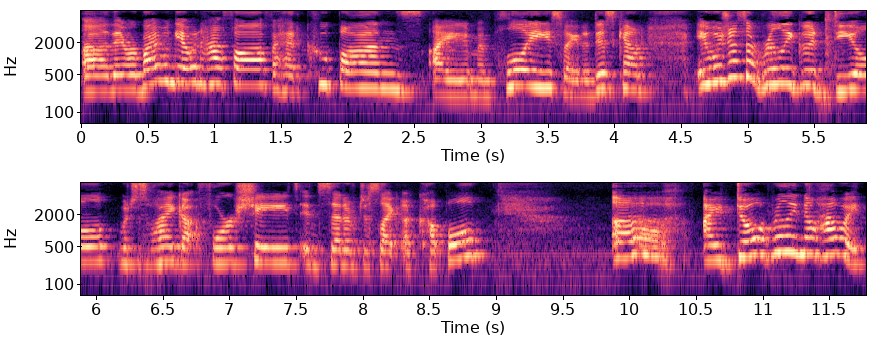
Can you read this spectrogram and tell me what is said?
Uh, they were buy one get one half off. I had coupons. I am employee so I get a discount. It was just a really good deal which is why I got four shades instead of just like a couple. Uh, I don't really know how I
